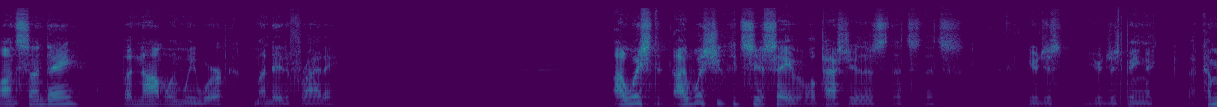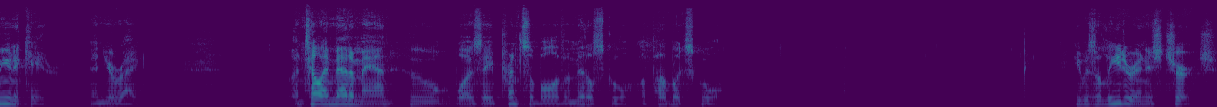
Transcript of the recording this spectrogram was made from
on Sunday, but not when we work Monday to Friday? I wish, I wish you could just say, well, Pastor, that's, that's, that's, you're just, you're just being a, a communicator, and you're right. Until I met a man who was a principal of a middle school, a public school. He was a leader in his church,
